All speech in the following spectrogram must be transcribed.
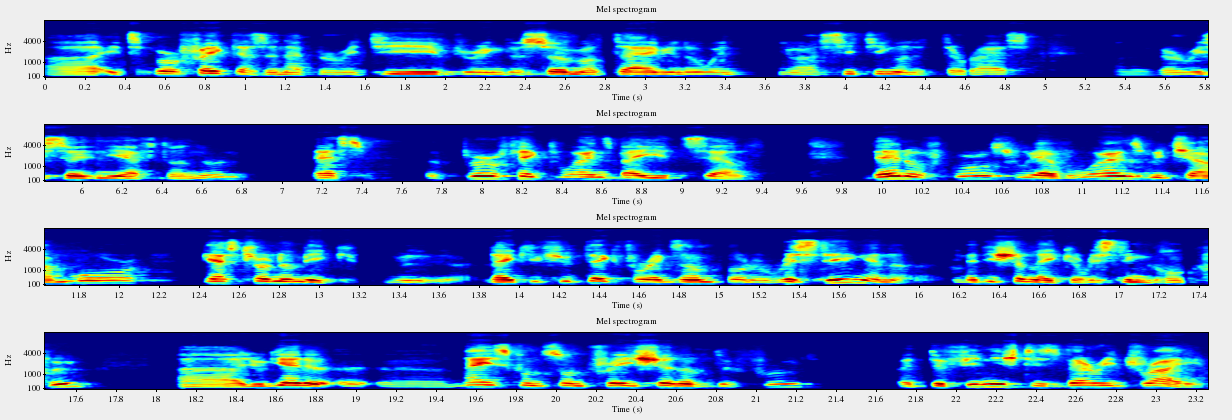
uh, it's perfect as an aperitif during the summertime. You know, when you are sitting on a terrace on a very sunny afternoon, that's a perfect wines by itself. Then, of course, we have wines which are more gastronomic. Like if you take, for example, a Riesling, and in addition, like a Riesling Grand Cru, uh, you get a, a, nice concentration of the fruit but the finish is very dry.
